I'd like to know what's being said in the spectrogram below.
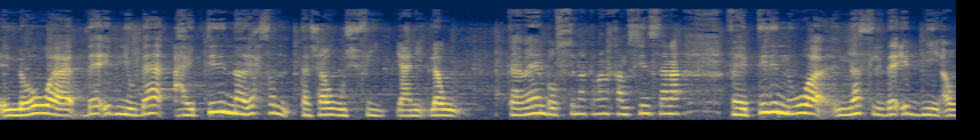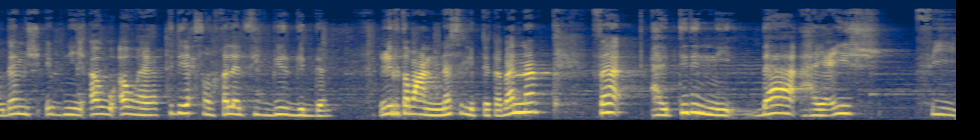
اللي هو ده ابني وده هيبتدي ان هيحصل تشوش فيه. يعني لو كمان بصينا كمان خمسين سنة فهيبتدي إن هو النسل ده ابني أو ده مش ابني أو أو هيبتدي يحصل خلل فيه كبير جدا. غير طبعا الناس اللي بتتبنى. فهيبتدي إن ده هيعيش في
